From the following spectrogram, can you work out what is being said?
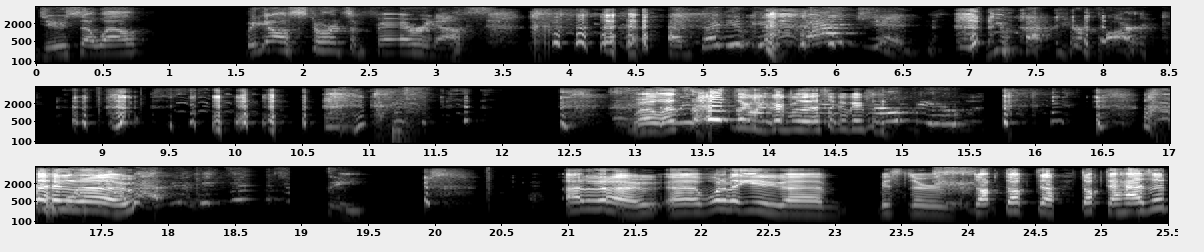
do so well, we can all store some fairy dust. And then you can imagine you have your park. well, So that's can looking great for the, that's looking great for the. help you. I don't know. Have your contingency. I don't know. Uh, what about you, uh, Mister Doc, Doctor Doctor Hazard?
